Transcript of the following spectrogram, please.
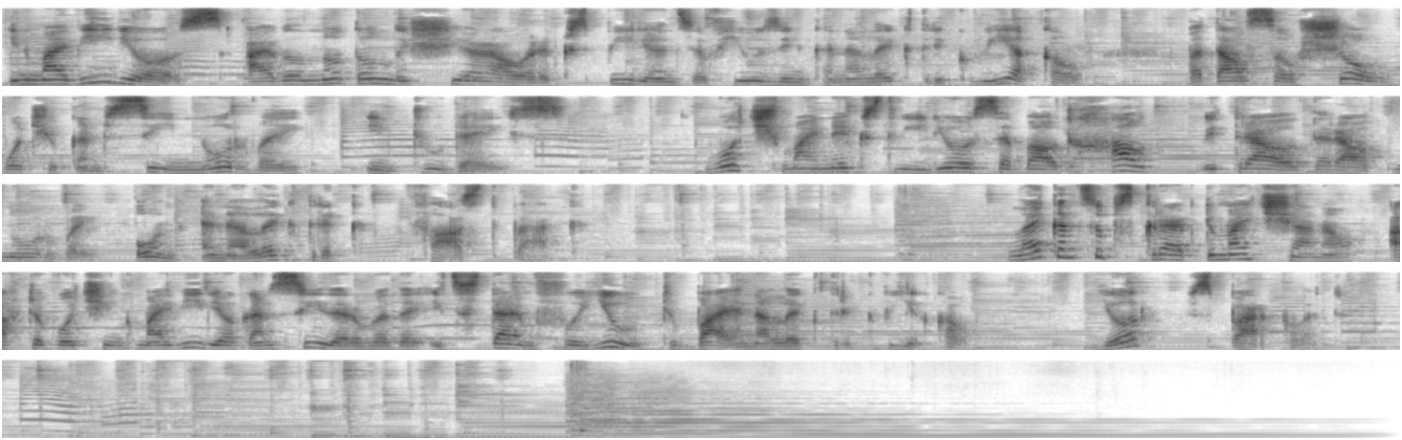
In my videos, I will not only share our experience of using an electric vehicle, but also show what you can see in Norway in two days. Watch my next videos about how we traveled around Norway on an electric fastback. Like and subscribe to my channel. After watching my video consider whether it's time for you to buy an electric vehicle. Your Sparklet.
